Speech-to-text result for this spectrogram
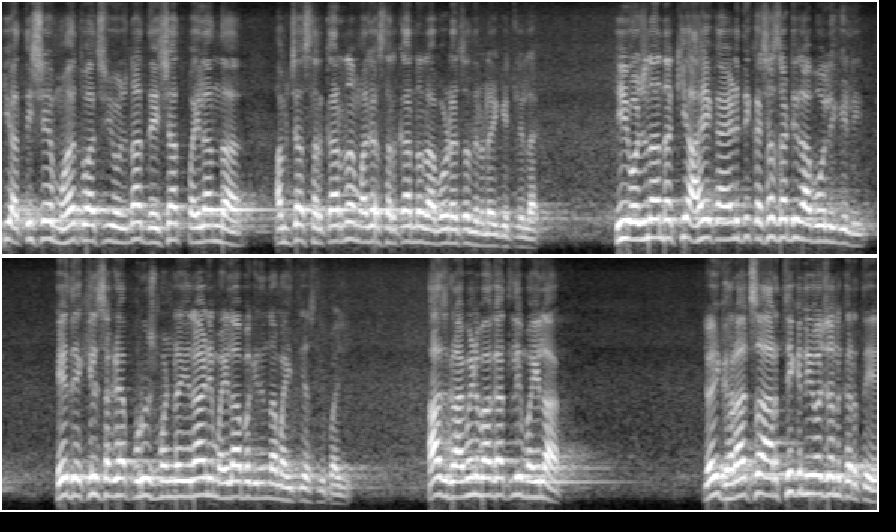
ही अतिशय महत्त्वाची योजना देशात पहिल्यांदा आमच्या सरकारनं माझ्या सरकारनं राबवण्याचा निर्णय घेतलेला आहे. ही योजना नक्की आहे काय आणि ती कशासाठी राबवली गेली? हे देखील सगळ्या पुरुष मंडळींना आणि महिला भगिनींना माहिती असली पाहिजे. आज ग्रामीण भागातली महिला ज्यावेळी घराचं आर्थिक नियोजन करते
